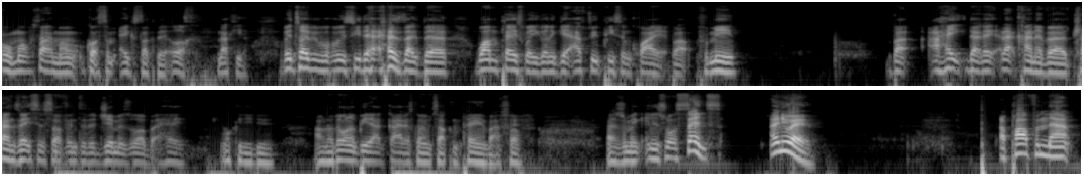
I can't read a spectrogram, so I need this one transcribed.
Oh, my sorry, got some eggs stuck there. Ugh, lucky. I've been told people probably see that as like the one place where you're gonna get absolute peace and quiet. But for me, but I hate that they, that kind of uh, translates itself into the gym as well. But hey, what can you do? I, mean, I don't want to be that guy that's going to start complaining about stuff. That doesn't make any sort of sense. Anyway, apart from that,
